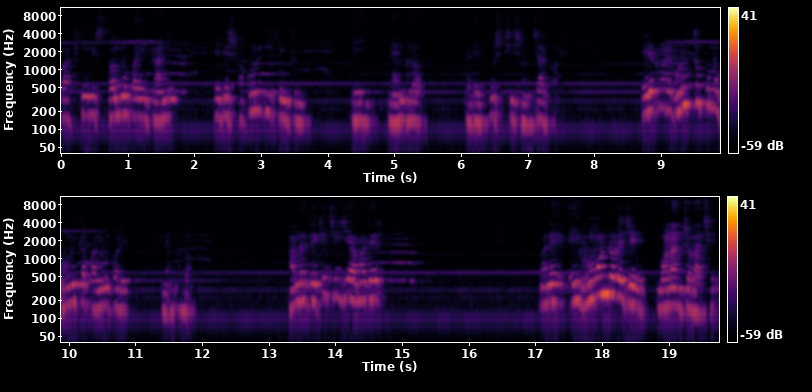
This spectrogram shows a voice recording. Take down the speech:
পাখি, স্তন্যপায়ী প্রাণী এদের সকলকেই কিন্তু এই ম্যানগ্রোভ তাদের পুষ্টি সঞ্চার করে। এরকম একটা গুরুত্বপূর্ণ ভূমিকা পালন করে ম্যানগ্রোভ। আমরা দেখেছি যে আমাদের মানে এই ভূমণ্ডলে যে বনাঞ্চল আছে,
